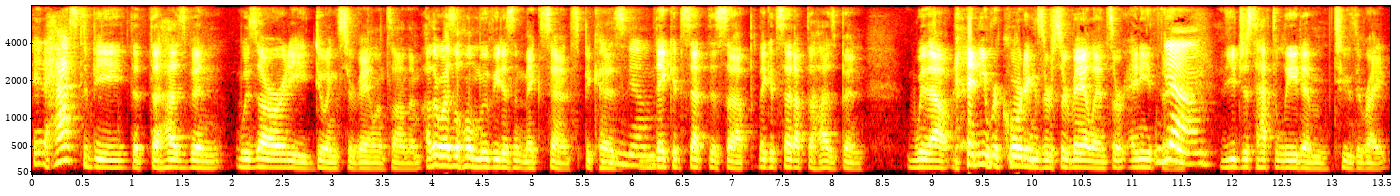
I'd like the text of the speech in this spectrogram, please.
it has to be that the husband was already doing surveillance on them. Otherwise, the whole movie doesn't make sense because Yeah. they could set this up. They could set up the husband without any recordings or surveillance or anything. Yeah. You just have to lead him to the right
